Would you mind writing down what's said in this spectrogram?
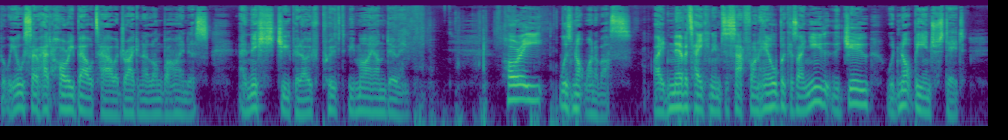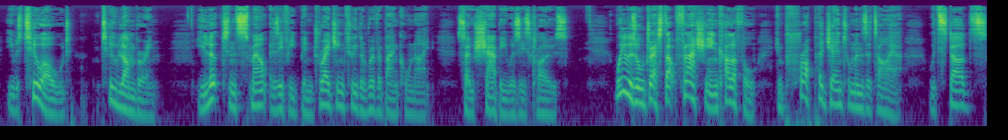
But we also had Horry Bell Tower dragging along behind us, and this stupid oaf proved to be my undoing. Horry was not one of us. I had never taken him to Saffron Hill because I knew that the Jew would not be interested. He was too old, too lumbering. He looked and smelt as if he'd been dredging through the river bank all night, so shabby was his clothes. We was all dressed up flashy and colourful, in proper gentleman's attire, with studs,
